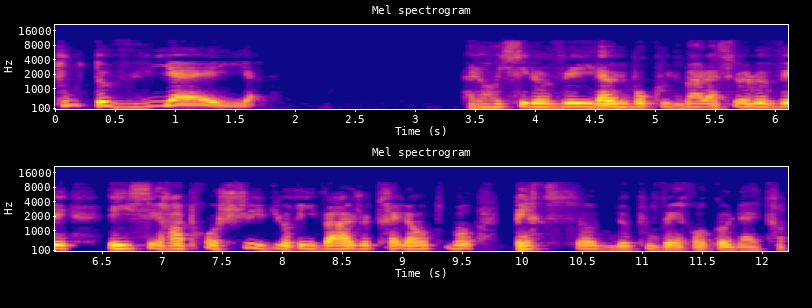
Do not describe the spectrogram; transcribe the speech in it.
toute vieille, alors il s'est levé, il a eu beaucoup de mal à se lever, et il s'est rapproché du rivage très lentement. Personne ne pouvait reconnaître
